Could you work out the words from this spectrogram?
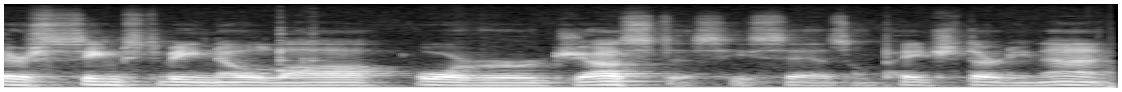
there seems to be no law, order, or justice, he says on page 39.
